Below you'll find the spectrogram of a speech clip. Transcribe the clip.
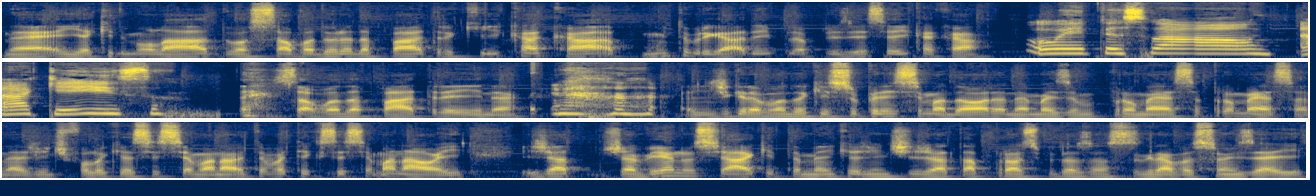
né? E aqui do meu lado, a salvadora da pátria aqui, Kaká. Muito obrigado aí pela presença aí, Kaká. Oi, pessoal. Ah, que isso. Salvando a pátria aí, né? a gente gravando aqui super em cima da hora, né? Mas é uma promessa, promessa, né? A gente falou que ia ser semanal, então vai ter que ser semanal aí. E já, já vem anunciar aqui também que a gente já tá próximo das nossas gravações aí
